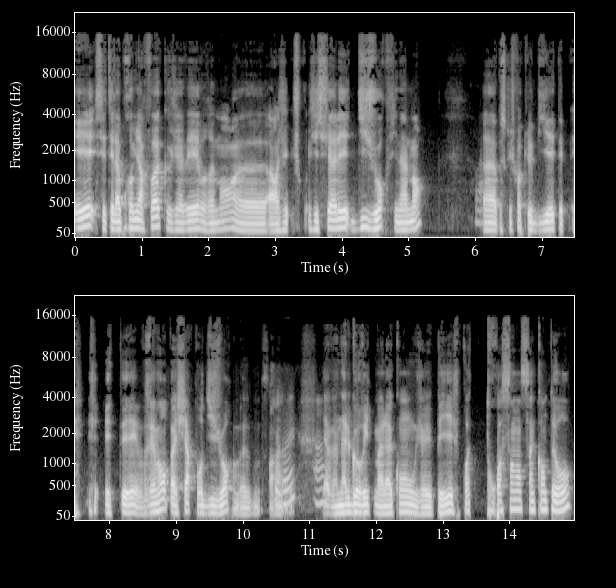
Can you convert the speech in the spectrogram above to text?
et c'était la première fois que j'avais vraiment. Euh, alors j'y suis allé dix jours finalement, euh, parce que je crois que le billet était, était vraiment pas cher pour dix jours. Enfin, ah. Il y avait un algorithme à la con où j'avais payé, je crois, 350 euros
